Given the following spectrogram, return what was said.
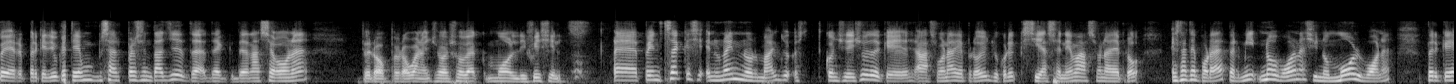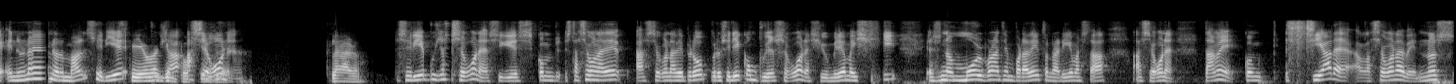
per, perquè diu que té un cert percentatge d'anar segona, però, però bueno, jo això ho veig molt difícil. Eh, pensa que en un any normal, jo coincideixo de que a la segona de Pro, jo crec que si ascenem a la segona de Pro, és una temporada per mi no bona, sinó molt bona, perquè en un any normal seria sí, ja a segona. Claro seria pujar a segona, o sigui, és com està a segona D, a segona B Pro, però seria com pujar a segona. Si ho mirem així, és una molt bona temporada i tornaríem a estar a segona. També, com si ara a la segona B no, és,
